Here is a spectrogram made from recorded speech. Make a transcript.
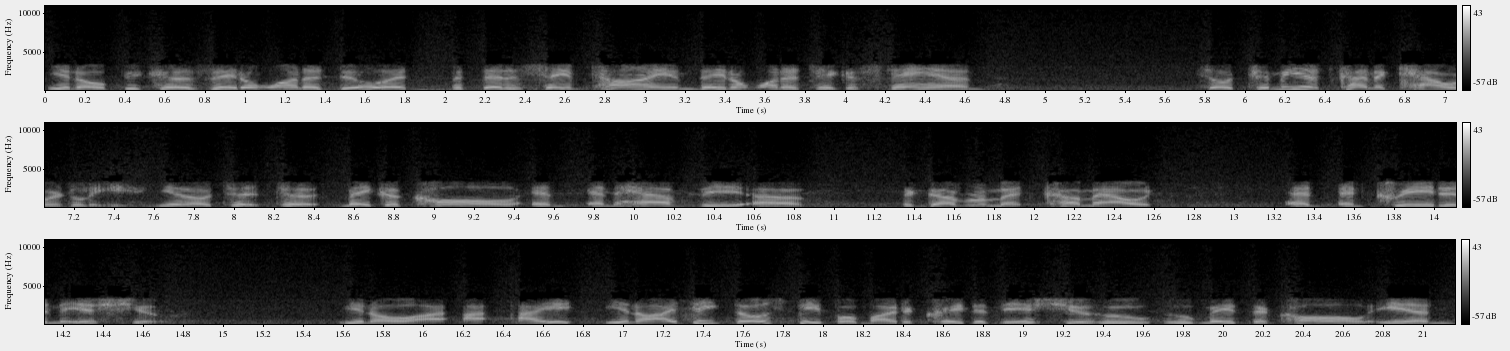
you know, because they don't want to do it, but then at the same time they don't want to take a stand. So to me, it's kind of cowardly, you know, to, to make a call and, and have the uh, the government come out and, and create an issue. You know, I, I, you know I think those people might have created the issue who who made the call in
